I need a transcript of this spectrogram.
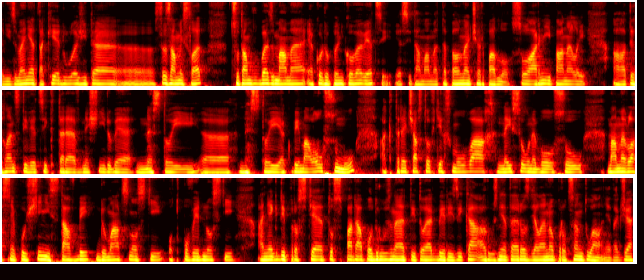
Nicméně taky je důležité se zamyslet, co tam vůbec máme jako doplňkové věci. Jestli tam máme tepelné čerpadlo, solární panely a tyhle ty věci, které v dnešní době nestojí, eh, nestojí jakby malou sumu a které často v těch smlouvách nejsou nebo jsou, máme vlastně pojištění stavby, domácnosti, odpovědnosti a někdy prostě to spadá pod různé tyto jakby rizika a různě to je rozděleno procentuálně, takže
